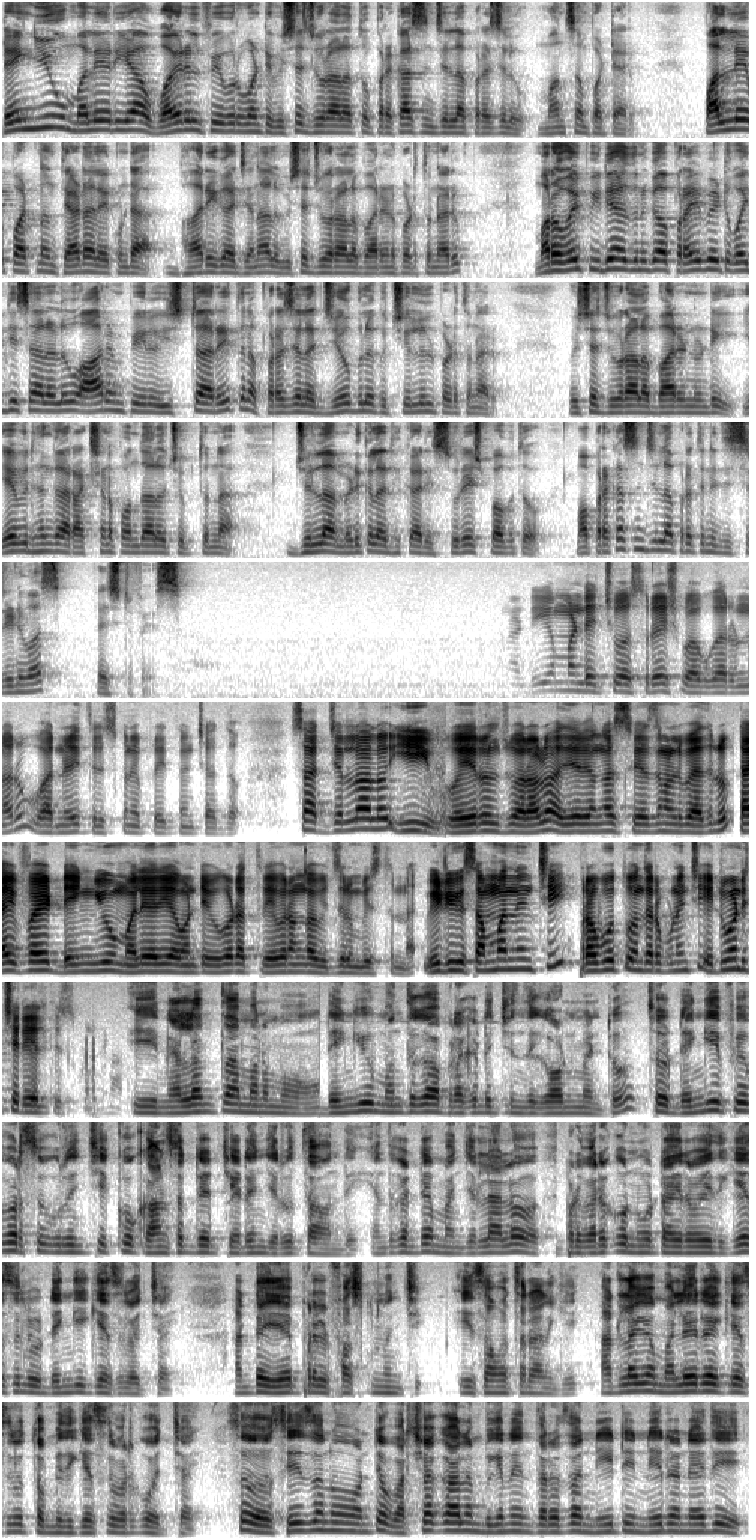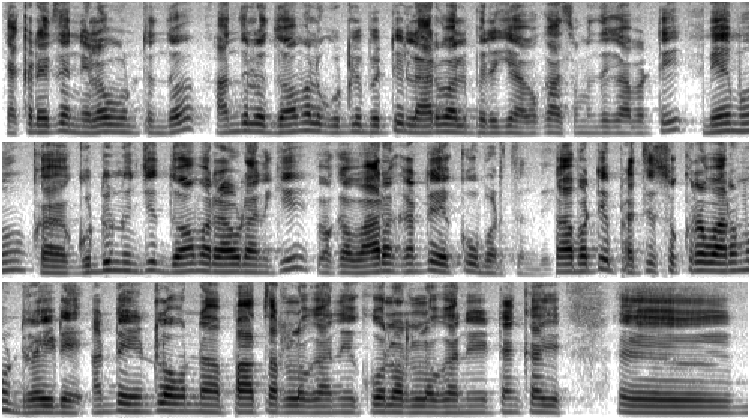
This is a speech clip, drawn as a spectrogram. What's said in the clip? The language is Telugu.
డెంగ్యూ మలేరియా వైరల్ ఫీవర్ వంటి విష జ్వరాలతో ప్రకాశం జిల్లా ప్రజలు మంచం పట్టారు. పల్లె పట్టణం తేడా లేకుండా భారీగా జనాలు విష జ్వరాల బారిన పడుతున్నారు. మరోవైపు ఇదే అదునుగా ప్రైవేటు వైద్యశాలలు ఆర్ఎంపీలు ఇష్టారీతిన ప్రజల జేబులకు చిల్లులు పెడుతున్నారు. విష జ్వరాల బారి నుండి ఏ విధంగా రక్షణ పొందాలో చెబుతున్న జిల్లా మెడికల్ అధికారి సురేష్ బాబుతో మా ప్రకాశం జిల్లా ప్రతినిధి Srinivas face to face. DM and HO Suresh Babu garu ఉన్నారు. వారిని అడిగి తెలుసుకునే ప్రయత్నం చేద్దాం. సార్ జిల్లాలో ఈ వైరల్ జ్వరాలు అదేవిధంగా సీజనల్ వ్యాధులు టైఫాయిడ్ డెంగ్యూ మలేరియా వంటివి కూడా తీవ్రంగా విజృంభిస్తున్నాయి. వీటికి సంబంధించి ప్రభుత్వం తరపు నుంచి ఎటువంటి చర్యలు తీసుకుంటున్నారు? ఈ నెలంతా మనము డెంగ్యూ మంత్గా ప్రకటించింది గవర్నమెంట్. సో డెంగ్యూ ఫీవర్స్ గురించి ఎక్కువ కాన్సన్ట్రేట్ చేయడం జరుగుతూ ఉంది. ఎందుకంటే మన జిల్లాలో ఇప్పటి వరకు నూట ఇరవై ఐదు కేసులు డెంగీ కేసులు వచ్చాయి. అంటే ఏప్రిల్ ఫస్ట్ నుంచి ఈ సంవత్సరానికి. అట్లాగే మలేరియా కేసులు తొమ్మిది కేసుల వరకు వచ్చాయి. సో సీజన్ అంటే వర్షాకాలం బిగిన తర్వాత నీటి నీరు అనేది ఎక్కడైతే నిలవ ఉంటుందో అందులో దోమలు గుడ్లు పెట్టి లార్వాలు పెరిగే అవకాశం ఉంది కాబట్టి మేము ఒక గుడ్డు నుంచి దోమ రావడానికి ఒక వారం కంటే ఎక్కువ పడుతుంది. కాబట్టి ప్రతి శుక్రవారము డ్రై డే అంటే ఇంట్లో ఉన్న పాత్రలో కానీ కూలర్లో కానీ టెంకాయ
